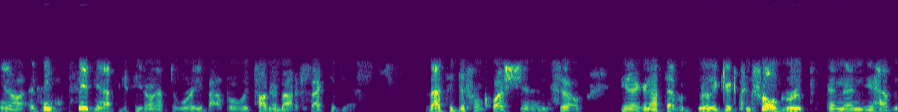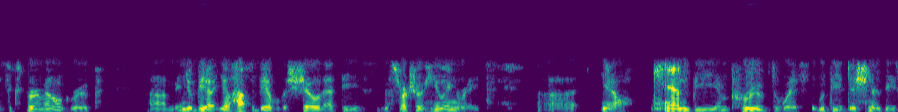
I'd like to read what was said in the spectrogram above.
you know, I think safety and efficacy you don't have to worry about, but we're talking about effectiveness. That's a different question. And so, you know, you're gonna have to have a really good control group, and then you have this experimental group, um, and you'll be you'll have to be able to show that these the structural healing rates, uh, you know, can be improved with with the addition of these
